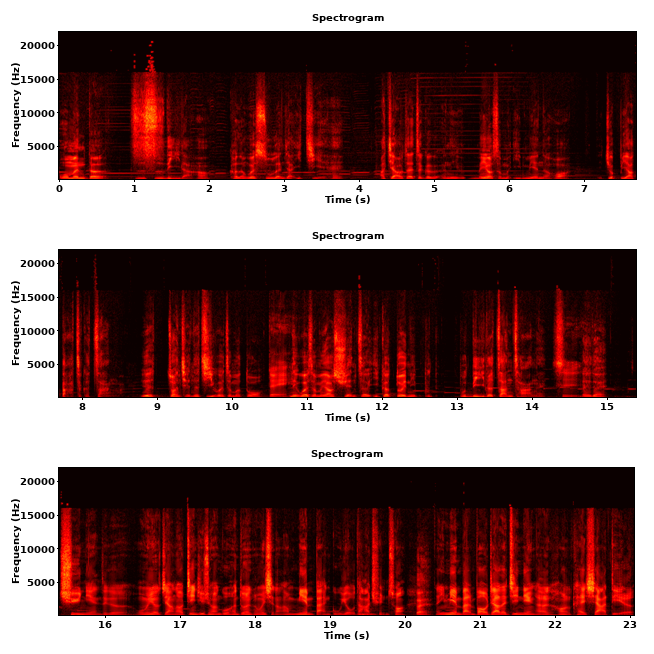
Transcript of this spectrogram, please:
我们的知识力啦哈，可能会输人家一截。嘿，啊，假如在这个你没有什么赢面的话，就不要打这个仗嘛，因为赚钱的机会这么多，对，你为什么要选择一个对你不不利的战场？呢，是对不对？去年这个我们有讲到景气循环股，很多人可能会想到面板股友达、群创、嗯，对，那因为面板报价在今年可能好像开始下跌了，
